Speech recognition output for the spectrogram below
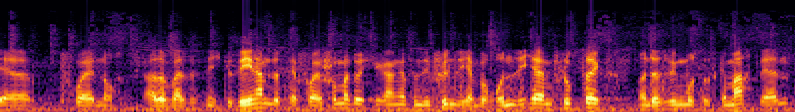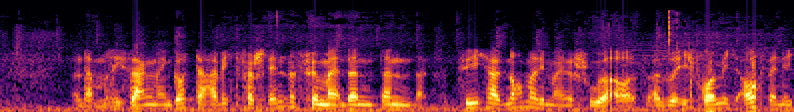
der vorher noch, also weil sie es nicht gesehen haben, dass der vorher schon mal durchgegangen ist und sie fühlen sich einfach unsicher im Flugzeug und deswegen muss das gemacht werden. Und da muss ich sagen, mein Gott, da habe ich Verständnis für mein, dann, dann ziehe ich halt nochmal meine Schuhe aus. Also ich freue mich auch, wenn ich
